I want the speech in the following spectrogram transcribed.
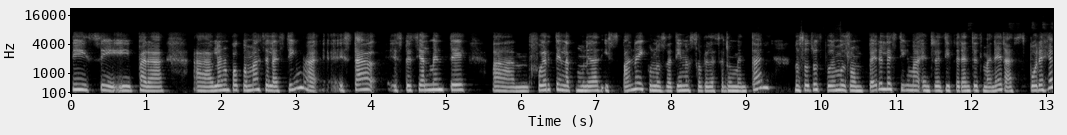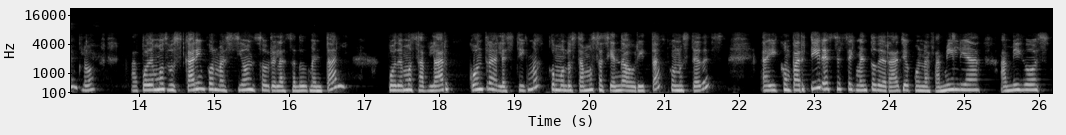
Sí, sí, y para hablar un poco más del estigma, está especialmente fuerte en la comunidad hispana y con los latinos sobre la salud mental. Nosotros podemos romper el estigma entre diferentes maneras. Por ejemplo, Ah, podemos buscar información sobre la salud mental, podemos hablar contra el estigma, como lo estamos haciendo ahorita con ustedes, y compartir este segmento de radio con la familia, amigos,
